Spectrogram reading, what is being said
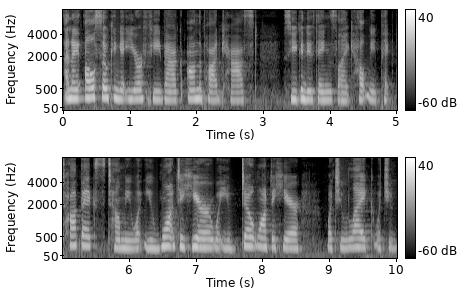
and I also can get your feedback on the podcast. So you can do things like help me pick topics, tell me what you want to hear, what you don't want to hear, what you like, what you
